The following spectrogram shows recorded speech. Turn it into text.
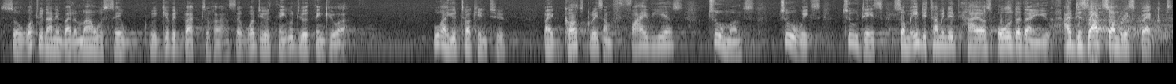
So what will an Ibadan man will say, we'll give it back to her and say, what do you think? Who do you think you are? Who are you talking to? By God's grace, I'm five years, two months, two weeks, two days, some indeterminate hires older than you. I deserve some respect.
